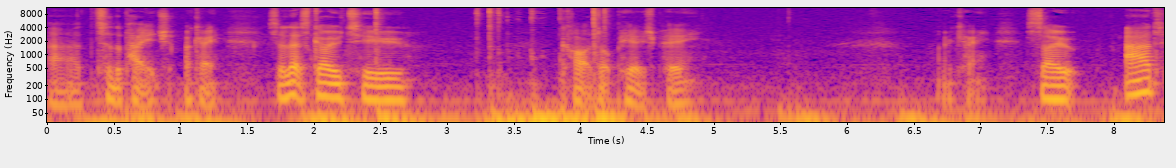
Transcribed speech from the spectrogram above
uh, to the page. Okay, so let's go to cart.php. Okay, so add.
